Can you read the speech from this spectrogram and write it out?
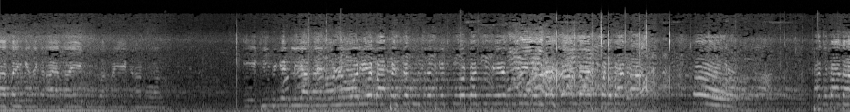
खराब तरीके से कराया था, एक ओवर में एक रन और एक ही विकेट लिया था इन्होंने, और ये वापस से दूसरे विकेट की ओर बच चुके हैं। सुनील शानदार पगबाधा पगबाधा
